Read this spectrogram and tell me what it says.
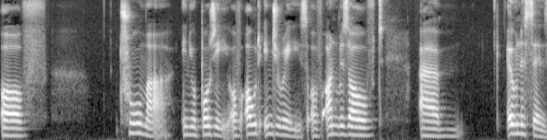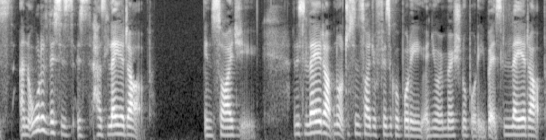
of trauma in your body, of old injuries, of unresolved um, illnesses, and all of this is, is has layered up inside you. And it's layered up not just inside your physical body and your emotional body, but it's layered up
